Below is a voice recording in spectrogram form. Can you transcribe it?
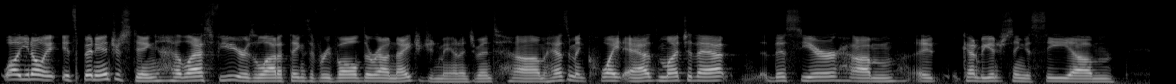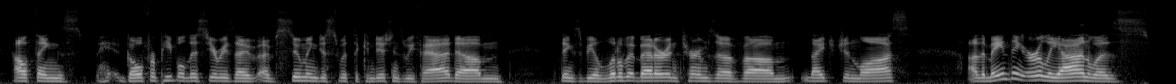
Well, you know, it, has been interesting. The last few years, a lot of things have revolved around nitrogen management. Um, hasn't been quite as much of that this year. Um, it kind of be interesting to see um, how things go for people this year because I, am assuming just with the conditions we've had, um, things to be a little bit better in terms of um, nitrogen loss. Uh, the main thing early on was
